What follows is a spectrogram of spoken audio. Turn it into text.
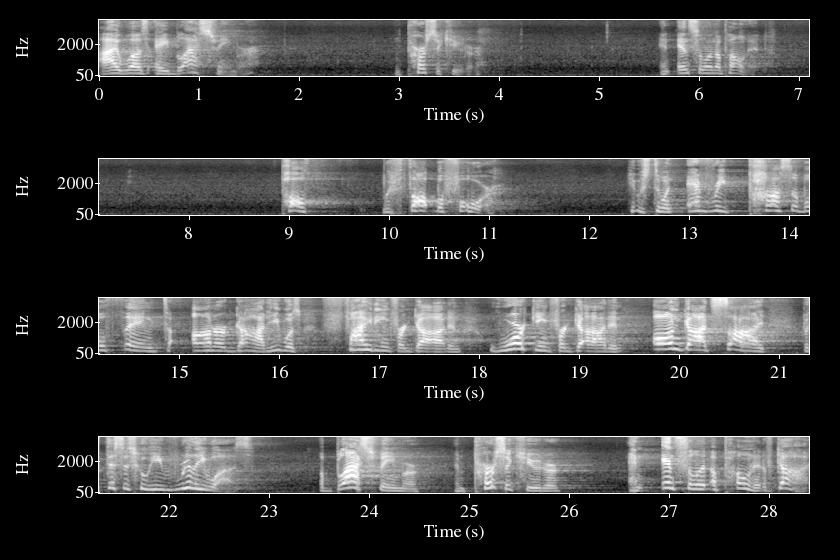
I was a blasphemer and persecutor, an insolent opponent. Paul would have thought before. He was doing every possible thing to honor God. He was fighting for God and working for God and on God's side. But this is who he really was a blasphemer and persecutor and insolent opponent of God.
